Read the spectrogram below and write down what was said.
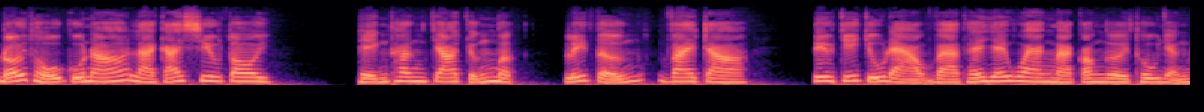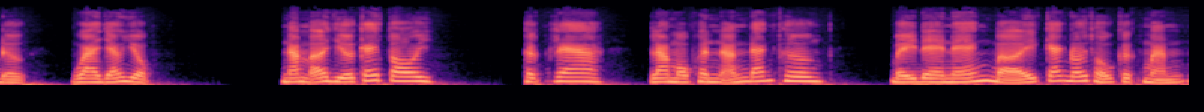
Đối thủ của nó là cái siêu tôi, hiện thân cho chuẩn mực, lý tưởng, vai trò, tiêu chí chủ đạo và thế giới quan mà con người thu nhận được qua giáo dục. Nằm ở giữa cái tôi, thực ra là một hình ảnh đáng thương, bị đè nén bởi các đối thủ cực mạnh,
